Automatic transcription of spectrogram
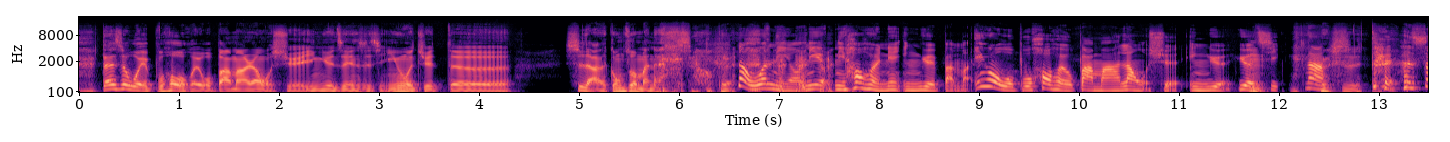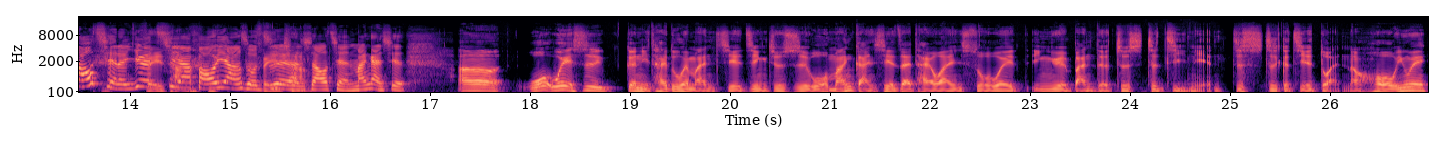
但是我也不后悔我爸妈让我学音乐这件事情，因为我觉得是啊，工作蛮难找的。那我问你哦，你你后悔念音乐班吗？因为我不后悔我爸妈让我学音乐乐器，那是对很烧钱的乐器啊，保养什么之类的很烧钱，蛮感谢的。呃，我我也是跟你态度会蛮接近，就是我蛮感谢在台湾所谓音乐班的这这几年，这是这个阶段。然后因为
